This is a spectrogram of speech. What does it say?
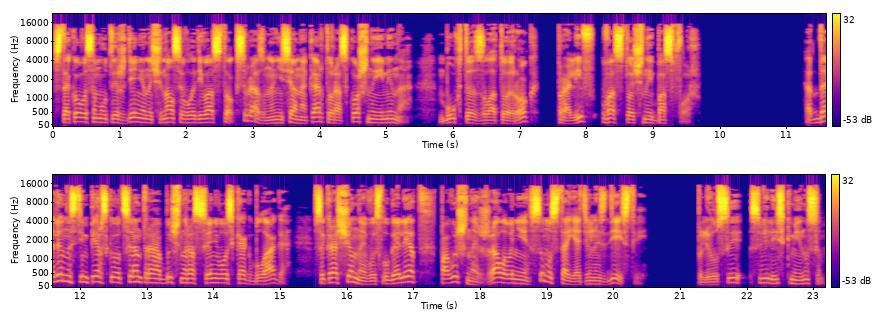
С такого самоутверждения начинался Владивосток, сразу нанеся на карту роскошные имена. Бухта Золотой Рог, пролив Восточный Босфор. Отдаленность имперского центра обычно расценивалась как благо, сокращенная выслуга лет, повышенное жалование, самостоятельность действий. Плюсы свелись к минусам.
